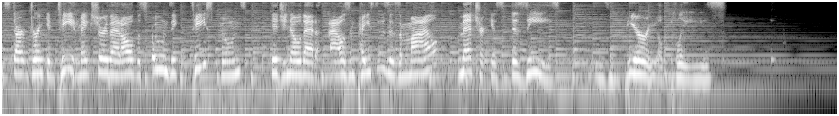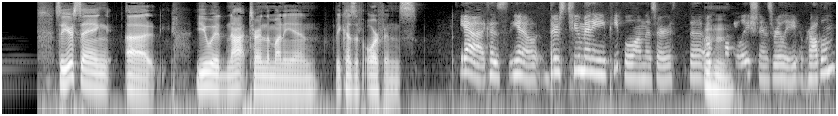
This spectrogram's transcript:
Start drinking tea and make sure that all the spoons equal teaspoons. Did you know that a thousand paces is a mile? Metric is a disease. Use imperial, please. So you're saying uh, you would not turn the money in because of orphans? Yeah, because you know, there's too many people on this earth. The Mhm. overpopulation is really a problem.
